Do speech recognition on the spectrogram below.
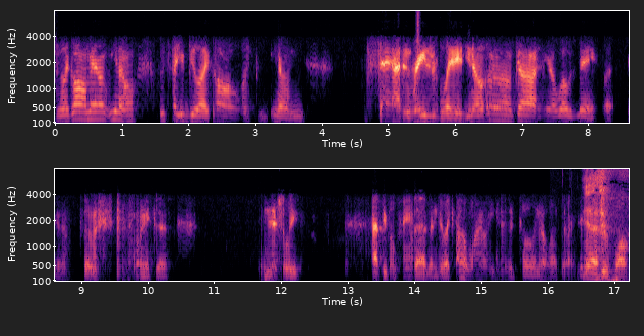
they're like, "Oh man, you know, we thought you'd be like, oh, like you know." sad and razor blade, you know, oh god, you know, what was me? But you know, so it was funny to initially have people think that and then be like, Oh wow, you guys are totally not like that. You're Yeah. goofball.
